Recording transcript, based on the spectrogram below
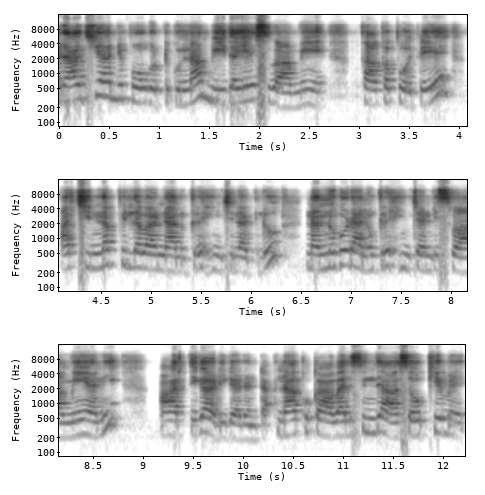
రాజ్యాన్ని పోగొట్టుకున్న మీదయే స్వామి. కాకపోతే ఆ చిన్న పిల్లవాడిని అనుగ్రహించినట్లు నన్ను కూడా అనుగ్రహించండి స్వామి అని ఆర్తిగా అడిగాడంట. నాకు కావాల్సింది ఆ సౌఖ్యమే.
